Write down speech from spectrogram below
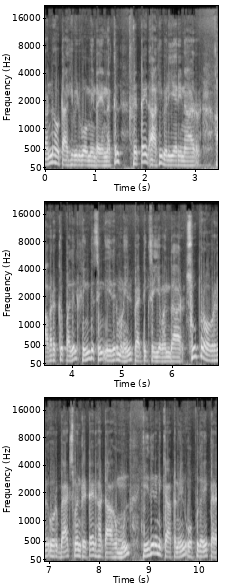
ரன் அவுட் ஆகி விடுவோம் என்ற எண்ணத்தில் ரிட்டையர்ட் ஆகி வெளியேறினார். அவருக்கு பதில் ரிங்கு சிங் எதிர்முனையில் பேட்டிங் செய்ய வந்தார். சூப்பர் ஓவரில் ஒரு பேட்ஸ்மேன் ரிட்டையர்ட் ஹட் ஆகும் முன் எதிரணி கேப்டனில் ஒப்புதலை பெற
